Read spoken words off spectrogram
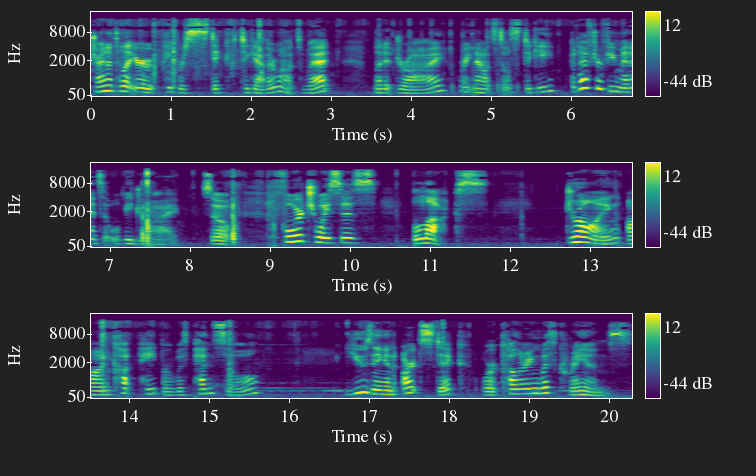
Try not to let your paper stick together while it's wet. Let it dry. Right now it's still sticky, but after a few minutes it will be dry. So, four choices, blocks, drawing on cut paper with pencil, using an art stick, or coloring with crayons.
